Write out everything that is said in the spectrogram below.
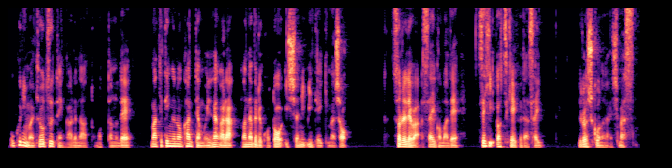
奥には共通点があるなと思ったので、マーケティングの観点も入れながら学べることを一緒に見ていきましょう。それでは最後までぜひお付き合いください。よろしくお願いします。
